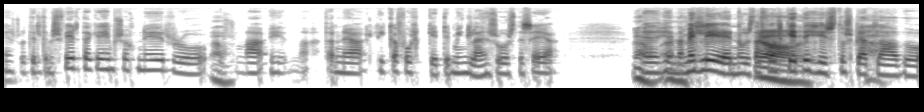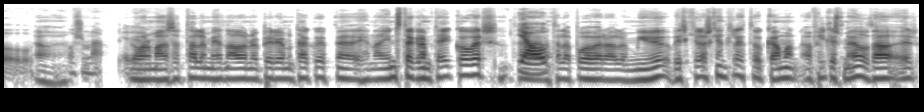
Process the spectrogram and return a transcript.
eins og til dæmis fyrirtækja heimsóknir og, og svona hérna, þannig að líka fólk geti minglað eins og þú veist að segja með, hérna, með hliðin, Já, fólk geti hist og spjallað og, og svona Við vorum að tala um hérna áður við byrjum að taka upp með hérna Instagram takeover. Það Já. er vantilega búið að vera alveg mjög virkilega skemmtilegt og gaman að fylgjast með og það er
